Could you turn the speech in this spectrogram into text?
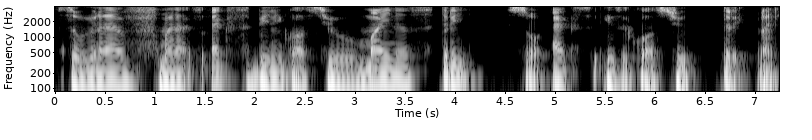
So we're gonna have minus x being equals to minus 3. So x is equals to 3, right?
